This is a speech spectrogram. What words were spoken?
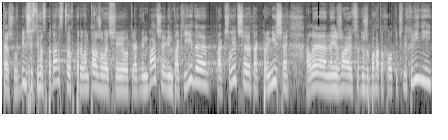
теж в більшості господарствах перевантажувач, от як він бачить, він так їде, так швидше, так пряміше, але наїжджаються дуже багато хаотичних ліній,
